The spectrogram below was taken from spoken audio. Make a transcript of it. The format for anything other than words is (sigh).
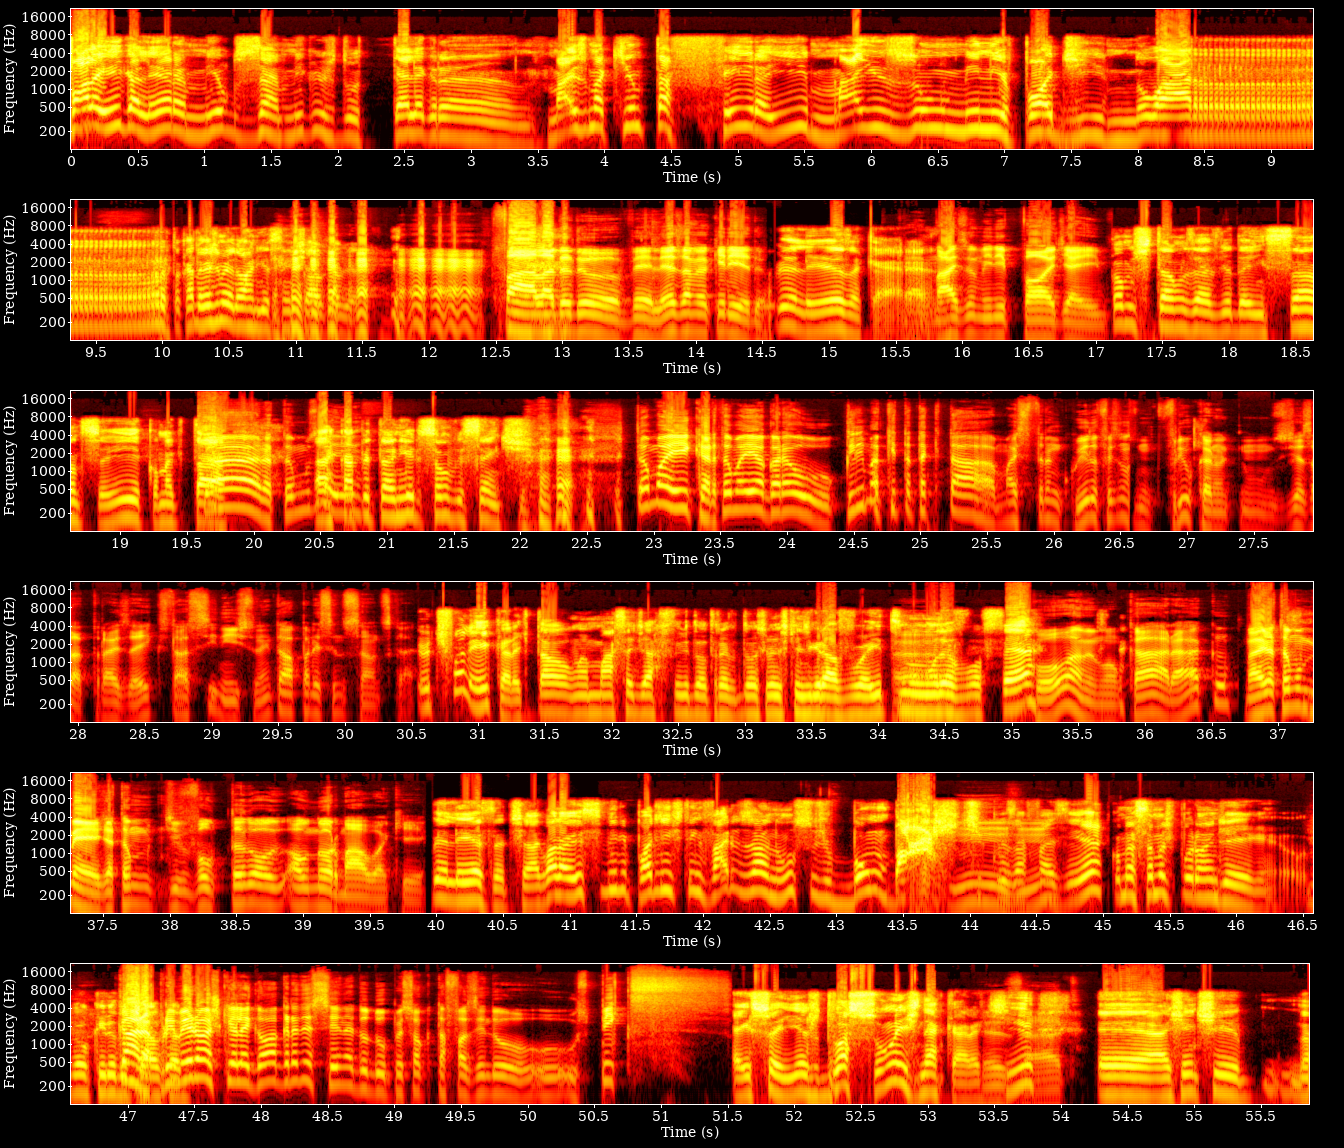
Fala aí, galera, meus amigos do Telegram. Mais uma quinta-feira aí, mais um mini pod no ar. Tô cada vez melhor nisso, hein, Thiago Cabelo? (laughs) Fala, Dudu. Beleza, meu querido? Beleza, cara. É, mais um mini pod aí. Como estamos a vida aí em Santos aí? Como é que tá Cara, estamos a aí. capitania de São Vicente? (laughs) Tamo aí, cara. Tamo aí. Agora o clima aqui tá, até que tá mais tranquilo. Fez um frio, cara, uns dias atrás aí, que estava sinistro. Nem tava aparecendo Santos, cara. Eu te falei, cara, que tá uma massa de ar frio da outra, da outra vez que a gente gravou aí, tu não levou fé. Porra, meu irmão. Caraca. Mas já estamos meio, já estamos voltando ao, ao normal aqui. Beleza, Thiago. Agora, esse mini pod a gente tem vários anúncios bombásticos Uhum. a fazer. Começamos por onde, meu querido Cara, Thiago? primeiro eu acho que é legal agradecer, né, Dudu, o pessoal que tá fazendo os Pix. É isso aí, as doações, né, cara? Que Exato. é, a gente,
